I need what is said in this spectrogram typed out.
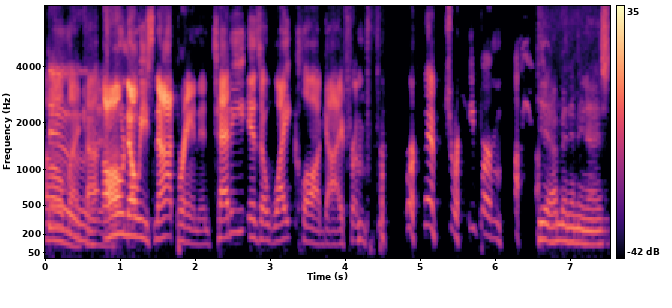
Oh my god! Oh no, he's not Brandon. Teddy is a White Claw guy from from them Draper. Yeah, I've been immunized.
